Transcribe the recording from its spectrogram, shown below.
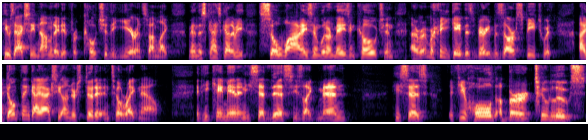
he was actually nominated for Coach of the Year. And so I'm like, man, this guy's got to be so wise and what an amazing coach. And I remember he gave this very bizarre speech with, I don't think I actually understood it until right now. And he came in and he said this. He's like, men, he says, if you hold a bird too loose,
